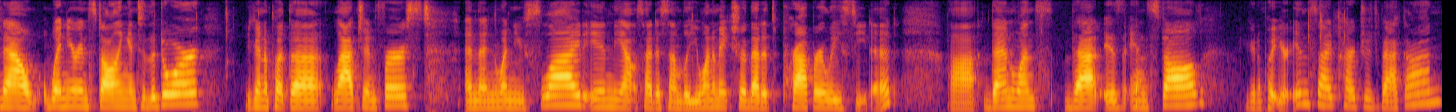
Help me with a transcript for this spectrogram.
Now, when you're installing into the door, you're gonna put the latch in first, and then when you slide in the outside assembly, you wanna make sure that it's properly seated. Uh, then once that is installed, you're gonna put your inside cartridge back on,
